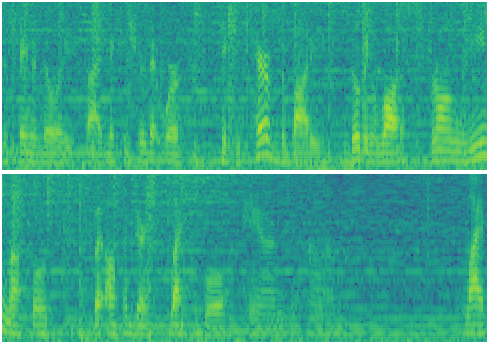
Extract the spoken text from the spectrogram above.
sustainability side, making sure that we're taking care of the body, building a lot of strong, lean muscles, but also very flexible and um, live,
